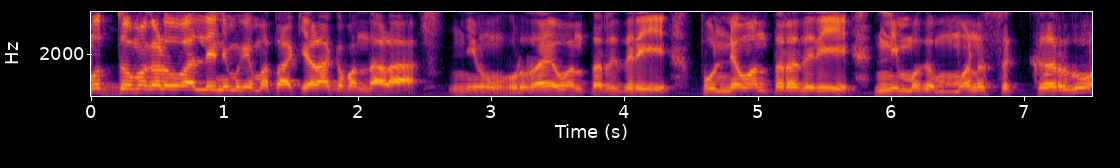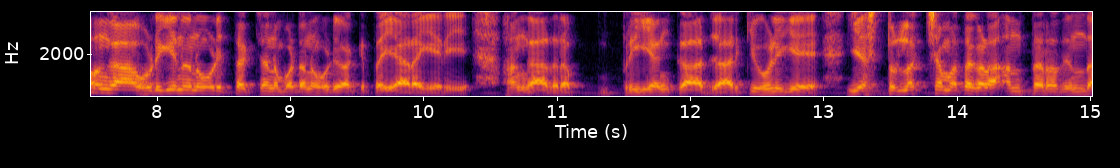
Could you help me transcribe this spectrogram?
ಮುದ್ದು ಮಗಳು ಅಲ್ಲಿ ನಿಮಗೆ ಮತ ಕೇಳಕ್ಕೆ ಬಂದಾಳ. ನೀವು ಹೃದಯವಂತರಿದ್ದೀರಿ, ಪುಣ್ಯವಂತರದಿರಿ, ನಿಮಗೆ ಮನಸ್ಸು ಕರ್ಗುವಂಗ ಆ ಹುಡುಗಿನ ನೋಡಿದ ತಕ್ಷಣ ಬಟನ್ ಹೊಡಿಯೋಕೆ ತಯಾರಾಗಿರಿ. ಹಂಗಾದ್ರೆ ಪ್ರಿಯಾಂಕಾ ಜಾರಕಿಹೊಳಿಗೆ ಎಷ್ಟು ಲಕ್ಷ ಮತಗಳ ಅಂತರದಿಂದ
